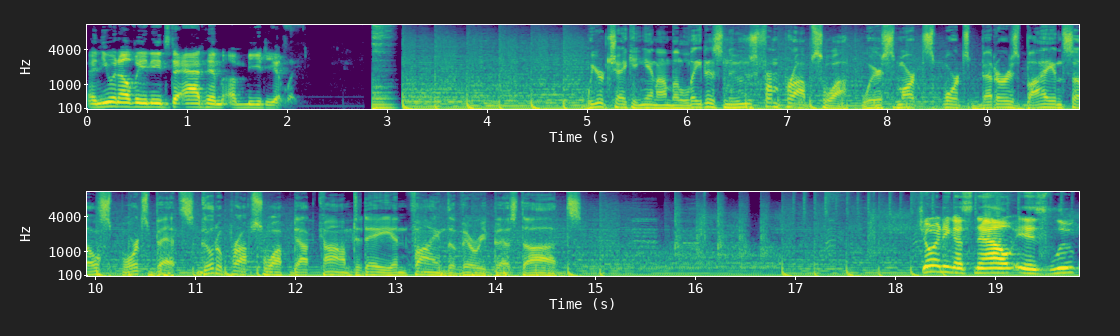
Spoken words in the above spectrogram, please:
and UNLV needs to add him immediately. We're checking in on the latest news from PropSwap, where smart sports bettors buy and sell sports bets. Go to PropSwap.com today and find the very best odds. Joining us now is Luke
